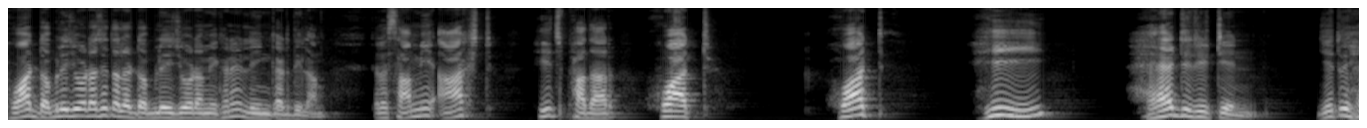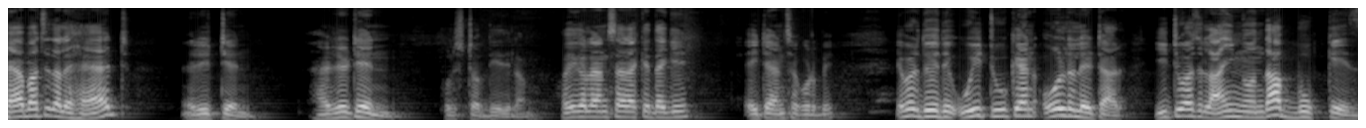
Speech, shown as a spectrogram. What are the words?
হোয়াট ডব্লিউ জোড আছে, তাহলে ডব্লিউ জোড আমি এখানে লিঙ্কার দিলাম। তাহলে স্বামী আক্সড his father what what he had written যেহেতু হ্যাভ আছে, তাহলে had written had written full stop দিয়ে দিলাম। হয়ে গেল অ্যান্সার একে দাগে, এইটা অ্যান্সার করবে। এবার দুই দিক we took an old letter it was lying on the bookcase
